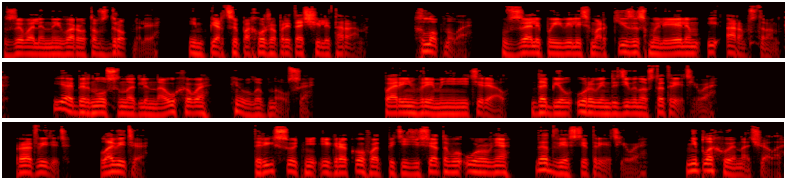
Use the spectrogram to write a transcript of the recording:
Заваленные ворота вздрогнули. Имперцы, похоже, притащили таран. Хлопнуло. В зале появились маркизы с Малиэлем и Армстронг. Я обернулся на Длинноухова и улыбнулся. Парень времени не терял. Добил уровень до 93-го. Рад видеть. Ловите. Три сотни игроков от 50 уровня до 203-го. Неплохое начало.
